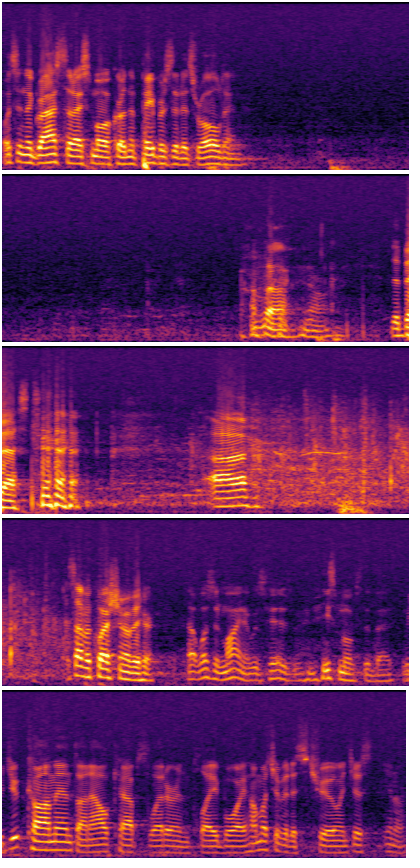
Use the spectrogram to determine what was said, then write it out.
What's in the grass that I smoke or in the papers that it's rolled in? Well, you know. The best. uh, let's have a question over here. That wasn't mine, it was his. He smokes the best. Would you comment on Al Capp's letter in Playboy? How much of it is true, and just, you know,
